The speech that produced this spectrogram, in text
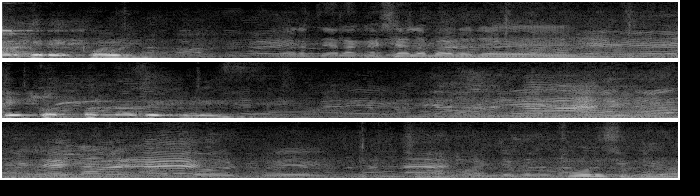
आणखी एक पॉईंट त्याला कशाला पाठवत आहे एकोणपन्नास एकवीस. थोडीशी पुढं.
